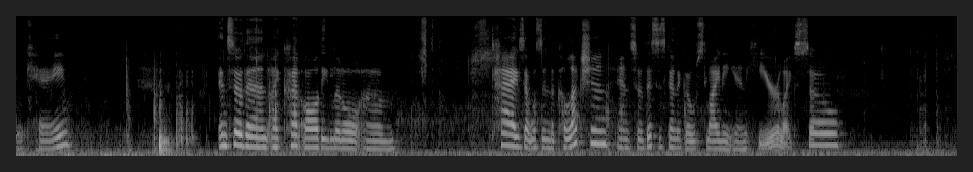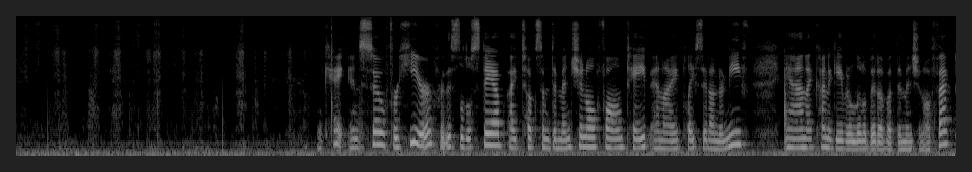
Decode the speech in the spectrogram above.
Okay. And so then I cut all the little um, tags that was in the collection. And so this is going to go sliding in here like so. Okay, and so for here, for this little stamp, I took some dimensional foam tape and I placed it underneath and I kind of gave it a little bit of a dimensional effect.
